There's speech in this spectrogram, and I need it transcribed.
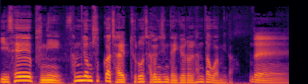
이 세 분이 3점 슛과 자유투로 자존심 대결을 한다고 합니다. 네.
